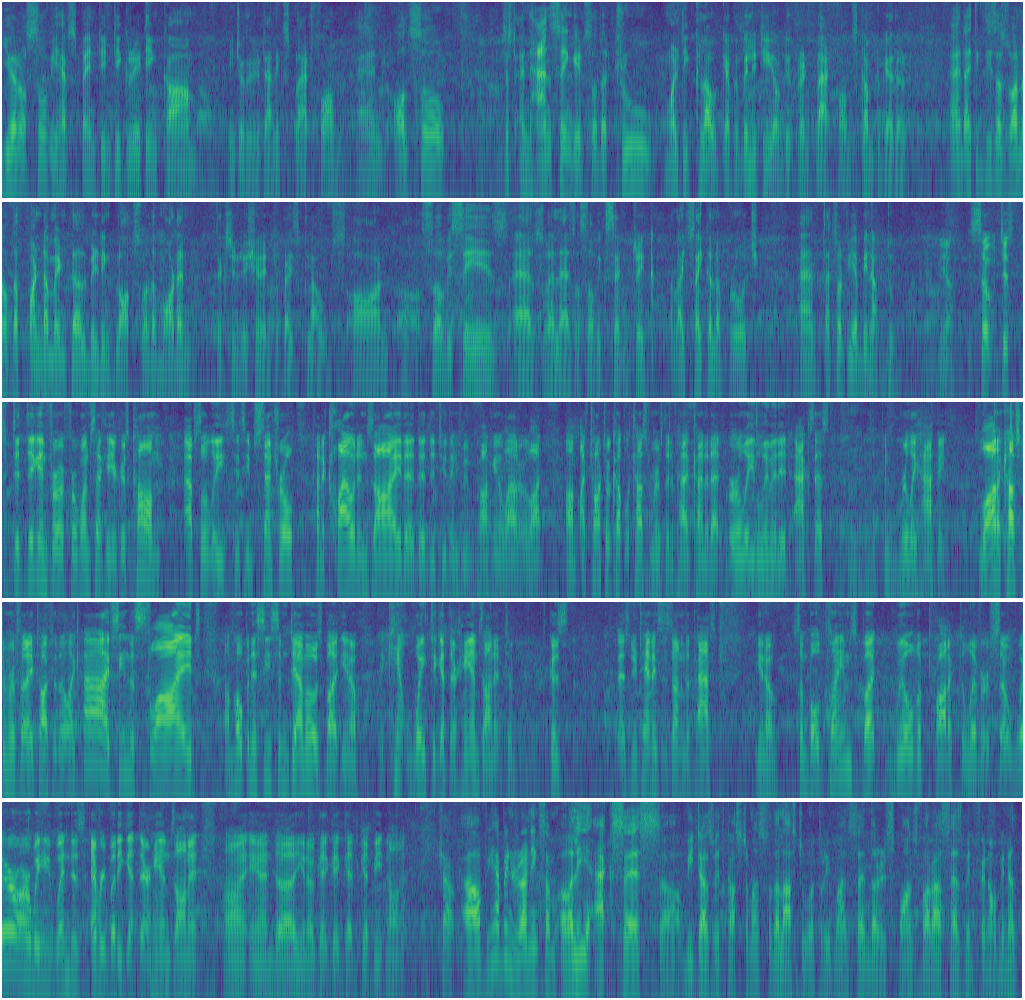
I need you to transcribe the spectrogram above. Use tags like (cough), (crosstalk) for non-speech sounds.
year or so we have spent integrating Calm into the Nutanix platform and also just enhancing it so the true multi-cloud capability of different platforms come together. And I think this is one of the fundamental building blocks for the modern next generation enterprise clouds on uh, services as well as a service-centric lifecycle approach. And that's what we have been up to. Yeah, so just to, to, dig in for, for one second here, because Calm absolutely seems central, kind of cloud and Xi, the, the, the, two things we've been talking about a lot. Um, I've talked to a couple of customers that have had kind of that early limited access, mm -hmm. they've been really happy. A lot of customers that I talk to, they're like, ah, I've seen the slides, I'm hoping to see some demos, but you know, they can't wait to get their hands on it to, because as Nutanix has done in the past, you know, some bold claims, but will the product deliver? So where are we, when does everybody get their hands on it uh, and uh, you know, get, get, get, get beaten on it? Sure, uh, we have been running some early access uh, betas with customers for the last two or three months and the response for us has been phenomenal.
